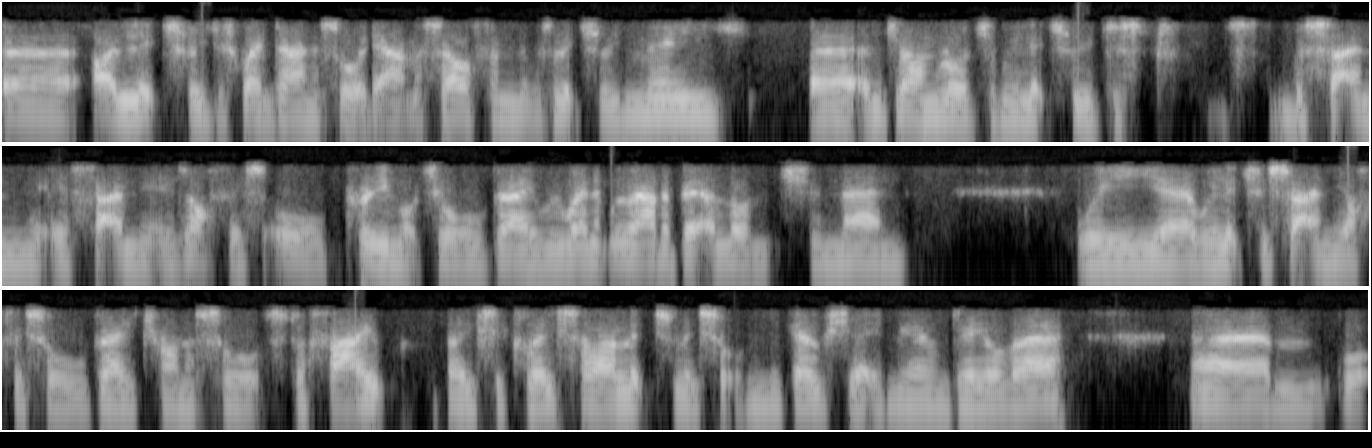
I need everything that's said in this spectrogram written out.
uh, I literally just went down and sorted it out myself, and it was literally me uh, and John Rudge, and we literally just was sat in, sat in his office all pretty much all day. We went, we had a bit of lunch, and then we uh, we literally sat in the office all day trying to sort stuff out, basically. So I literally sort of negotiated my own deal there. Um, but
